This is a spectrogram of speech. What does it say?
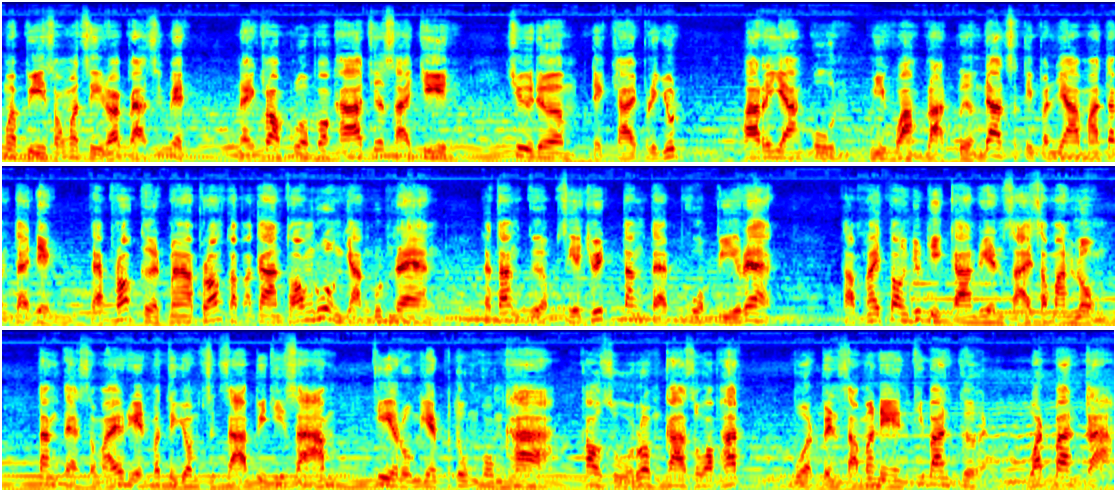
เมื่อปี 2481 ในครอบครัวพ่อค้าเชื้อสายจีน ชื่อเดิมเด็กชายประยุทธ์ อารยางกูล มีความปราดเปรื่อง ด้านสติปัญญามาตั้งแต่เด็ก แต่เพราะเกิดมาพร้อมกับอาการท้องร่วงอย่างรุนแรง กระทั่งเกือบเสียชีวิตตั้งแต่ขวบปีแรกทำให้ต้องยุติการเรียนสายสมัญลง ตั้งแต่สมัยเรียนมัธยมศึกษาปีที่ 3 ที่โรงเรียนปทุมคงคา เข้าสู่ร่วมกาสวพัฒน์บวชเป็นสามเณรที่บ้านเกิด วัดบ้านกลาง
